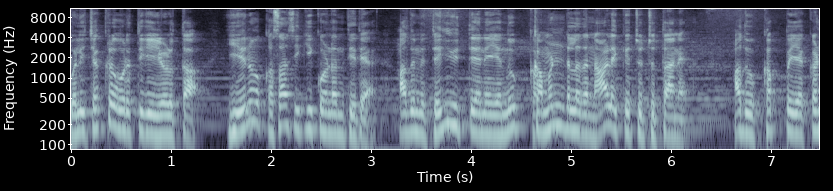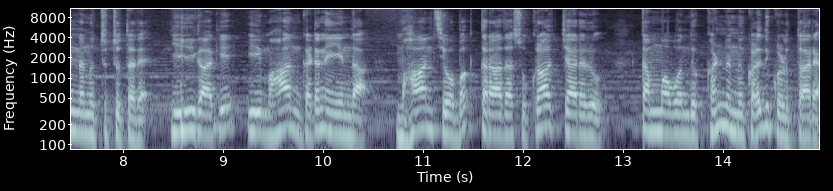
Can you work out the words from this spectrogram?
ಬಲಿ ಚಕ್ರವರ್ತಿಗೆ ಹೇಳುತ್ತಾ ಏನೋ ಕಸ ಸಿಕ್ಕಿಕೊಂಡಂತಿದೆ, ಅದನ್ನು ತೆಗೆಯುತ್ತೇನೆ ಎಂದು ಕಮಂಡಲದ ನಾಳಕ್ಕೆ ಚುಚ್ಚುತ್ತಾನೆ. ಅದು ಕಪ್ಪೆಯ ಕಣ್ಣನ್ನು ಚುಚ್ಚುತ್ತದೆ. ಹೀಗಾಗಿ ಈ ಮಹಾನ್ ಘಟನೆಯಿಂದ ಮಹಾನ್ ಶಿವಭಕ್ತರಾದ ಶುಕ್ರಾಚಾರ್ಯರು ತಮ್ಮ ಒಂದು ಕಣ್ಣನ್ನು ಕಳೆದುಕೊಳ್ಳುತ್ತಾರೆ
